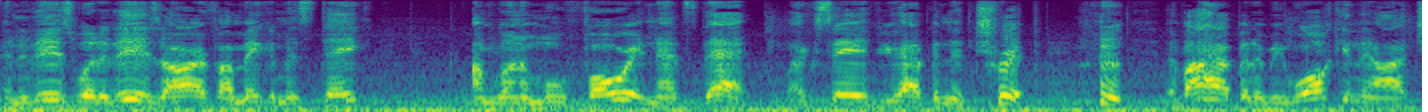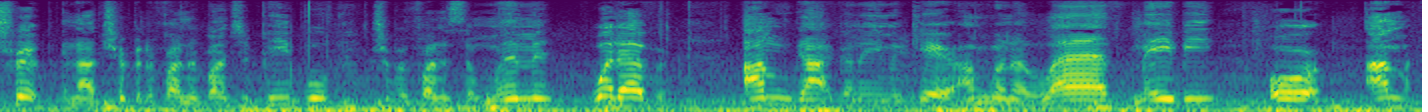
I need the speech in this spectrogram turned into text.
And it is what it is. All right, if I make a mistake, I'm gonna move forward, and that's that. Like, say if you happen to trip, if I happen to be walking and I trip, and I trip in front of a bunch of people, trip in front of some women, whatever, I'm not gonna even care. I'm gonna laugh, maybe, or I'm.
